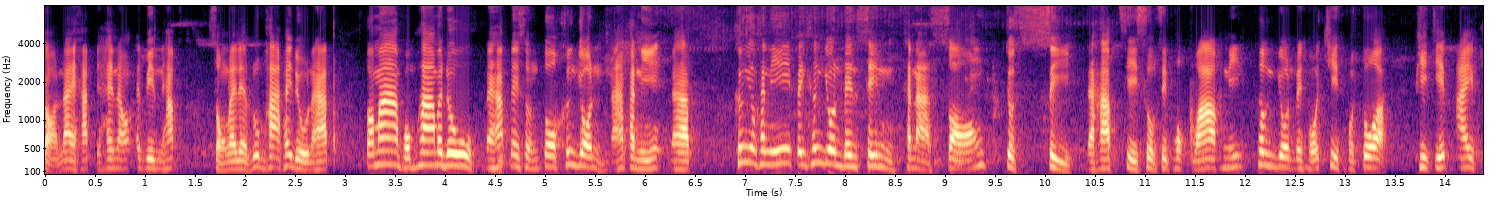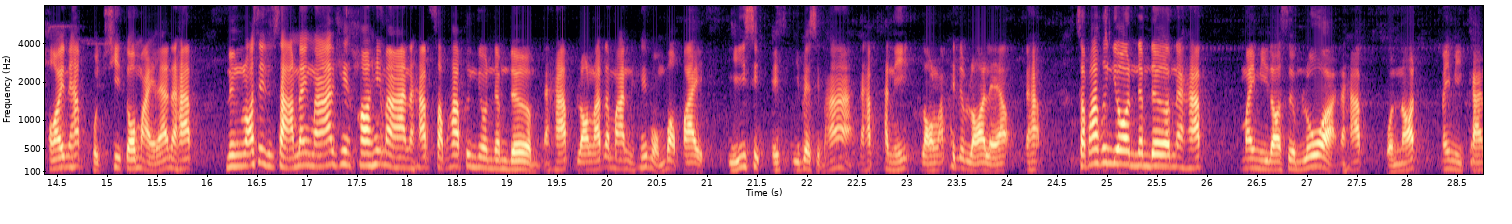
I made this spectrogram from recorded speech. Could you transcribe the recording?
ก่อนได้ครับ จะให้น้องเอ็ดวินนะครับ ส่งรายละเอียดรูปภาพให้ดูนะครับ ต่อมาผมพามาดูนะครับ ในส่วนตัวเครื่องยนต์นะครับ คันนี้นะครับ เครื่องยนต์คันนี้เป็นเครื่องยนต์เบนซินขนาด 2.4 นะครับ 4 สูบ 16 วาล์ว คันนี้เครื่องยนต์เป็นหัวฉีดของตัว PGI Point นะครับหัวฉีดตัวใหม่แล้วนะครับ 143 แรงม้าที่เขาให้มานะครับ สภาพเครื่องยนต์เดิมๆนะครับ รองรับน้ำมันที่ผมบอกไป E10 E85 นะครับคันนี้รองรับให้เรียบร้อยแล้วนะครับ สภาพเครื่องยนต์เดิมๆนะครับ ไม่มีรอยซึมรั่วนะครับหัวน็อตไม่มีการ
